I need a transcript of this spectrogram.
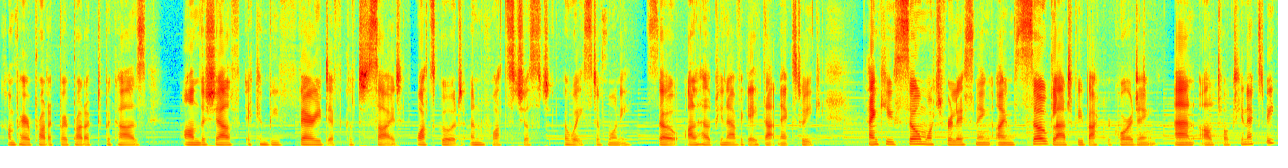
compare product by product because on the shelf it can be very difficult to decide what's good and what's just a waste of money. So I'll help you navigate that next week. Thank you so much for listening. I'm so glad to be back recording and I'll talk to you next week.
